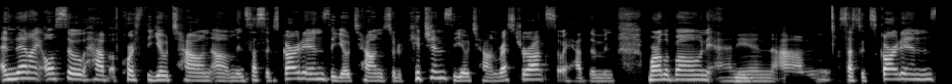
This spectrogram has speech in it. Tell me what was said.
and then I also have, of course, the Yeotown um, in Sussex Gardens, the Yeotown sort of kitchens, the Yeotown restaurants. So I have them in Marylebone and mm. in um, Sussex Gardens.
